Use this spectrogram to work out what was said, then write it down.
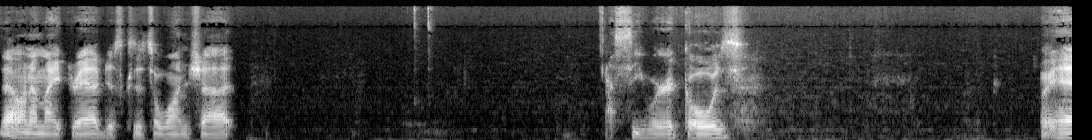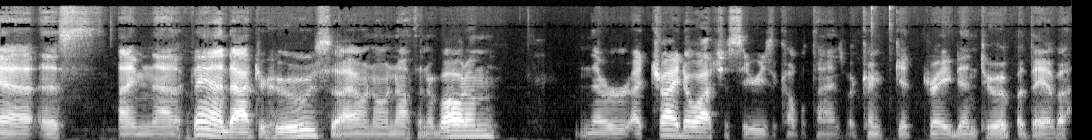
That one I might grab just because it's a one shot. See where it goes. Yeah, this I'm not a fan of Doctor Who, so I don't know nothing about him. Never, I tried to watch the series a couple times, but couldn't get dragged into it. But they have a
